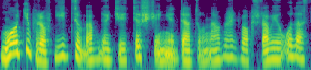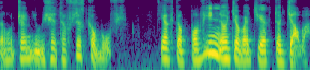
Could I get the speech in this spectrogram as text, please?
Młodzi prawnicy, mam nadzieję, też się nie dadzą nabrać, bo przynajmniej u nas na uczelni mi się to wszystko mówi. Jak to powinno działać i jak to działa.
